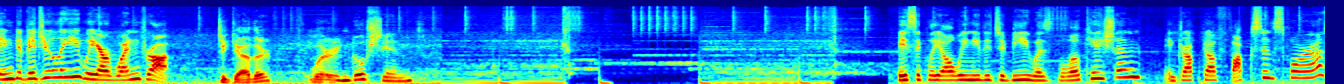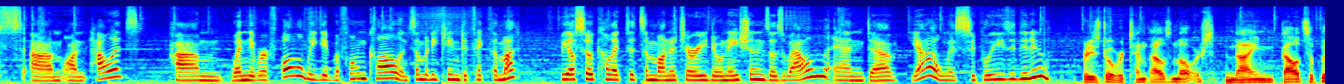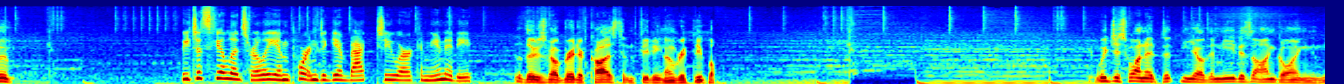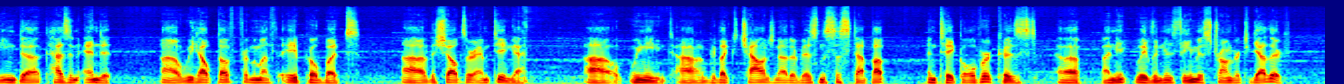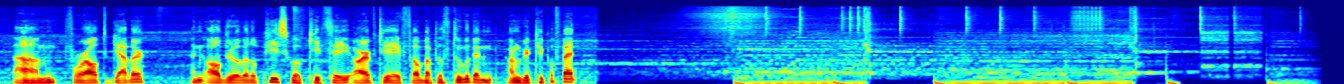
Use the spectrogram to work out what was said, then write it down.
Individually, we are one drop. Together, We're in Goshen. Basically, all we needed to be was the location. They dropped off boxes for us um, on pallets. Um, when they were full, we gave a phone call and somebody came to pick them up. We also collected some monetary donations as well. And uh, yeah, it was super easy to do. raised over $10,000, nine pallets of food. We just feel it's really important to give back to our community. There's no greater cause than feeding hungry people. We just wanted to, you know, the need is ongoing. The need uh, hasn't ended. Uh, we helped out for the month of April, but uh, the shelves are empty again. Uh, we need, uh, we'd like to challenge another business to step up and take over because uh, I believe the new theme is stronger together. Um, if we're all together and all do a little piece, we'll keep the RFDA filled up with food and hungry people fed.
